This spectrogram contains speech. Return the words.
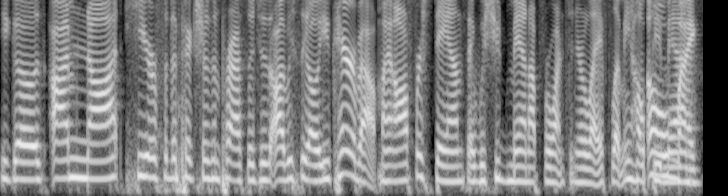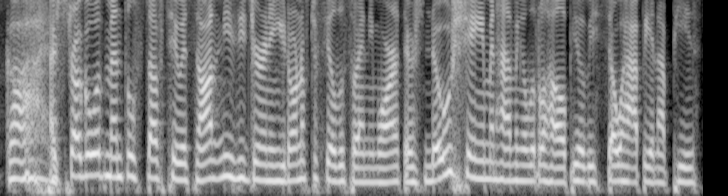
He goes, I'm not here for the pictures and press, which is obviously all you care about. My offer stands. I wish you'd man up for once in your life. Let me help you, Oh man. my god! I struggle with mental stuff too. It's not an easy journey. You don't have to feel this way anymore. There's no shame in having a little help. You'll be so happy and at peace.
